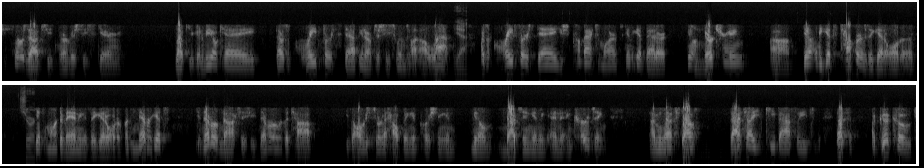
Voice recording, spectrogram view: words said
she shows up, she's nervous, she's scared. Look, you're going to be okay. That was a great first step. You know, after she swims a, a lap, yeah, that was a great first day. You should come back tomorrow. It's going to get better. You know, nurturing. Um, you know, and he gets tougher as they get older. Sure. He Gets more demanding as they get older, but he never gets. He's never obnoxious. He's never over the top. He's always sort of helping and pushing and you know nudging and, and encouraging. I mean that stuff. That's how you keep athletes. That's a good coach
